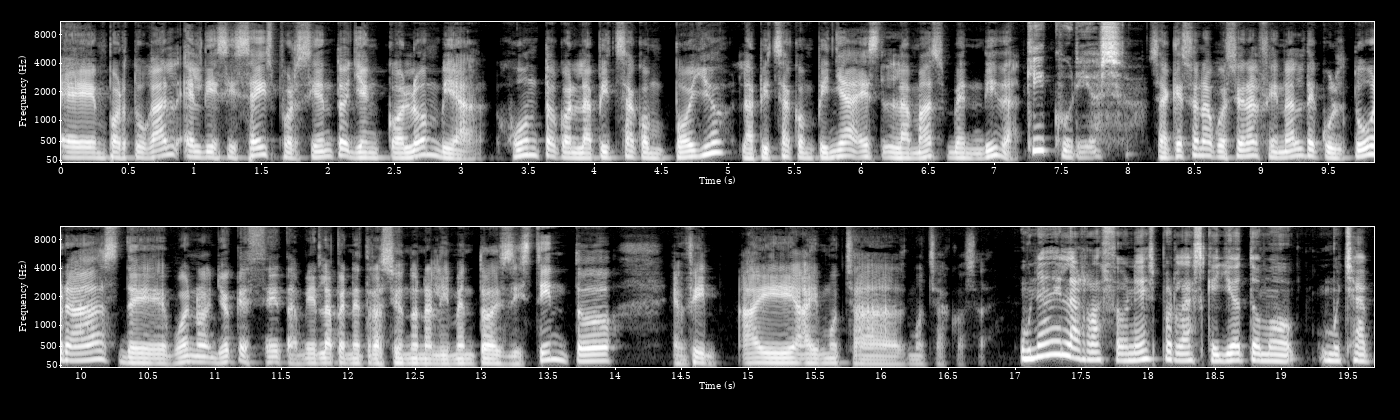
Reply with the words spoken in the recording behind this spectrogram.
En Portugal el 16% y en Colombia, junto con la pizza con pollo, la pizza con piña es la más vendida. Qué curioso. O sea que es una cuestión al final de culturas, de, bueno, yo qué sé, también la penetración de un alimento es distinto. En fin, hay, hay muchas, muchas cosas. Una de las razones por las que yo tomo mucha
